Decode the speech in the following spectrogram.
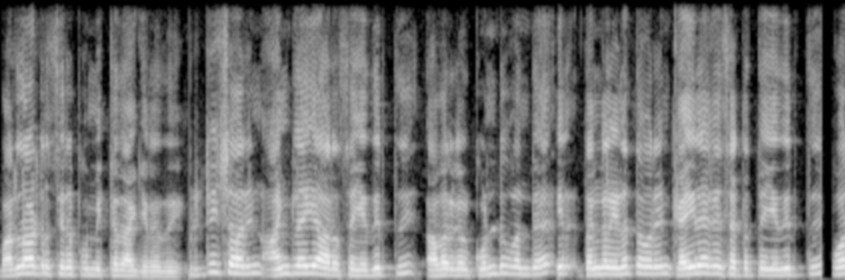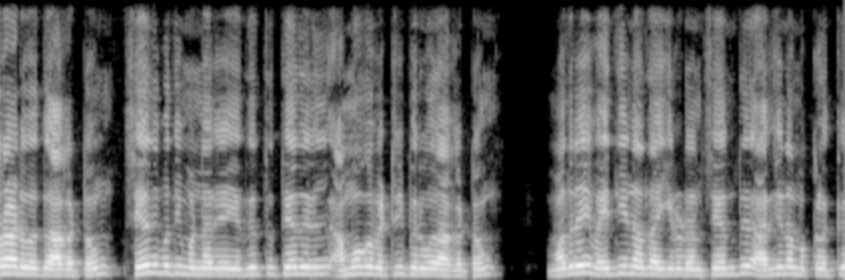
வரலாற்று சிறப்பு மிக்கதாகிறது. பிரிட்டிஷாரின் ஆங்கிலேய அரசை எதிர்த்து அவர்கள் கொண்டு வந்த தங்கள் இனத்தவரின் கைரேகை சட்டத்தை எதிர்த்து போராடுவது ஆகட்டும் சேதுபதி மன்னரை எதிர்த்து தேர்தலில் அமோக வெற்றி பெறுவதாகட்டும் மதுரை வைத்தியநாத ஐயருடன் சேர்ந்து அரிஜன மக்களுக்கு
